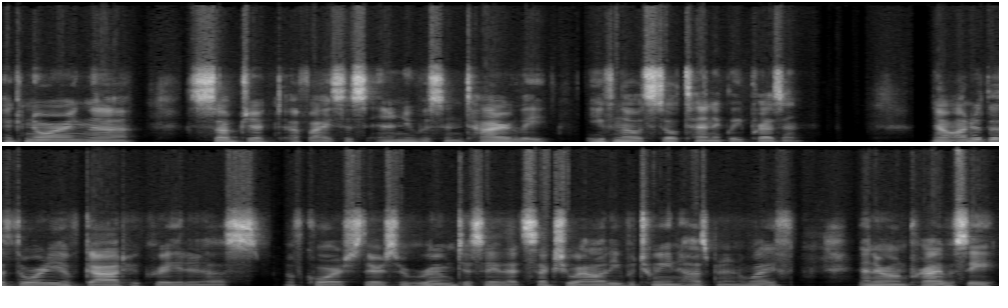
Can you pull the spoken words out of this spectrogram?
Ignoring the subject of Isis and Anubis entirely even though it's still technically present. Now, under the authority of God who created us, of course, there's a room to say that sexuality between husband and wife and their own privacy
